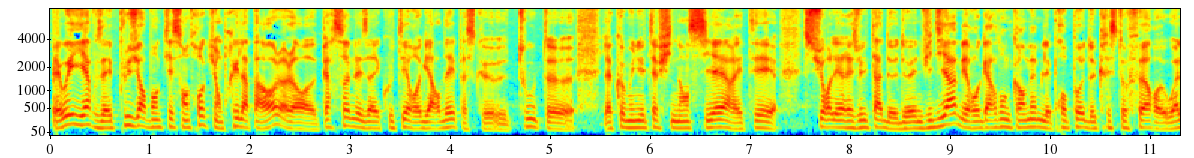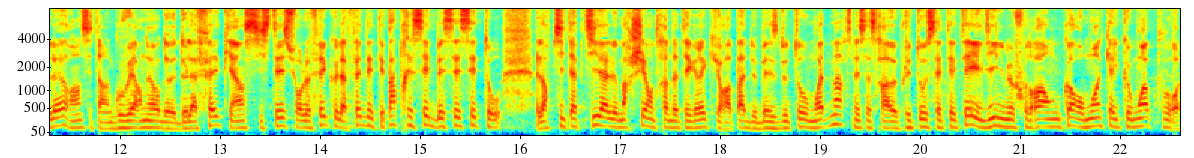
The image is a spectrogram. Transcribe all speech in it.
Ben oui, hier, vous avez plusieurs banquiers centraux qui ont pris la parole. Alors, euh, personne ne les a écoutés, regardés, parce que toute euh, la communauté financière était sur les résultats de, Nvidia. Mais regardons quand même les propos de Christopher euh, Waller. Hein. C'est un gouverneur de, la Fed qui a insisté sur le fait que la Fed n'était pas pressée de baisser ses taux. Alors, petit à petit, là, le marché est en train d'intégrer qu'il n'y aura pas de baisse de taux au mois de mars, mais ça sera plutôt cet été. Il dit qu'il me faudra encore au moins quelques mois pour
